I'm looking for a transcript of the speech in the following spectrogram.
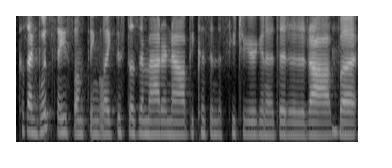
because I would say something like this doesn't matter now because in the future you're gonna da da da da. Mm-hmm. But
